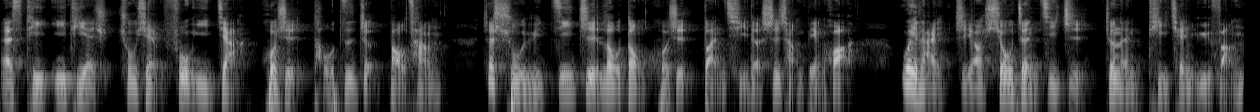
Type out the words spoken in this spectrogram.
，STETH 出现负溢价，或是投资者爆仓，这属于机制漏洞或是短期的市场变化。未来只要修正机制，就能提前预防，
